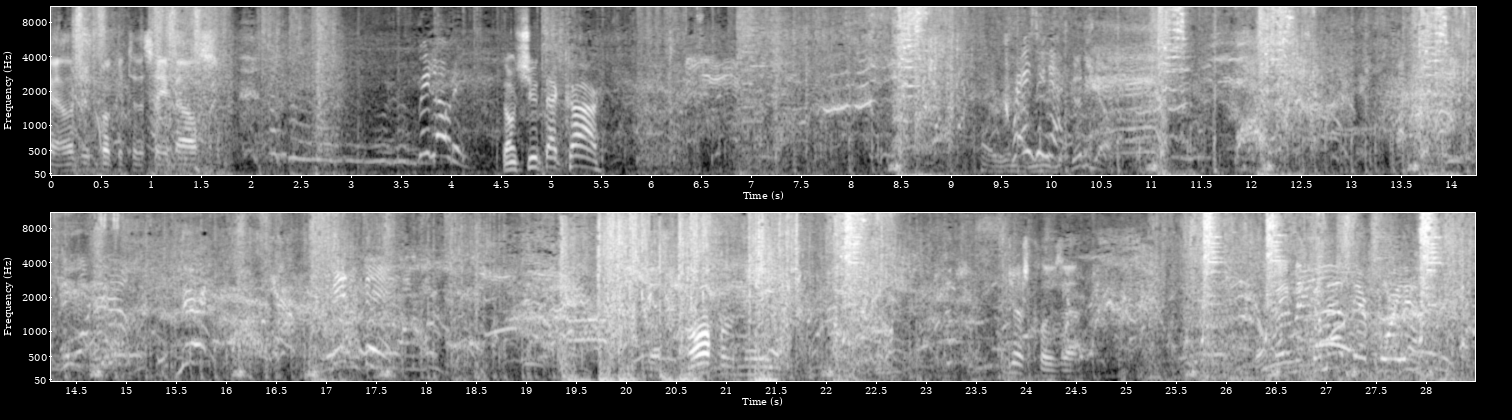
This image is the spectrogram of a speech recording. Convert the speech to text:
Okay, let's just book it to the safe house. Reloading. Don't shoot that car. Crazy neck. Good to go. Get off of me. Just close that. Don't make me come out there for you.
